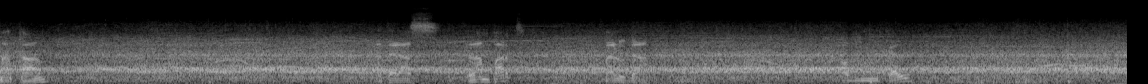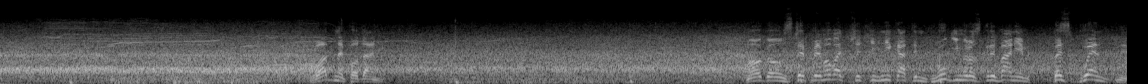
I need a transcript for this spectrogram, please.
Mata. A teraz Lampard. Maluda. Obinkel. Ładne podanie. Mogą zdeprymować przeciwnika tym długim rozgrywaniem, bezbłędnym.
